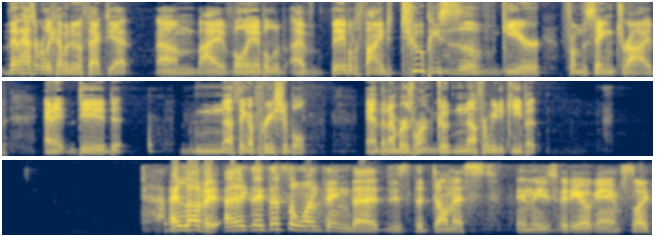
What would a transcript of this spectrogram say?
that hasn't really come into effect yet. Um, I've only able to, I've been able to find two pieces of gear from the same tribe, and it did nothing appreciable, and the numbers weren't good enough for me to keep it. I love it. I like, that's the one thing that is the dumbest in these video games. Like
